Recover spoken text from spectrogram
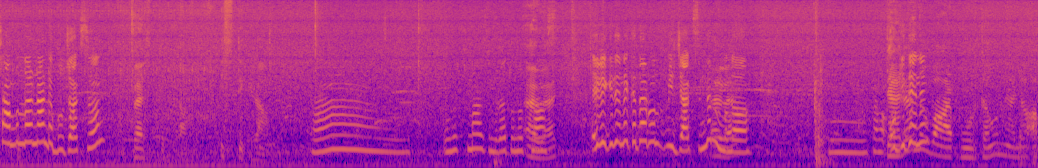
sen bunları nerede bulacaksın? Facebook'ta. Instagram. Ha, unutmaz Murat, unutmaz. Evet. Eve gidene kadar unutmayacaksın değil mi Evet. bunu? Hmm, tamam. Dere o gidenin mi var burada? O ne la?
